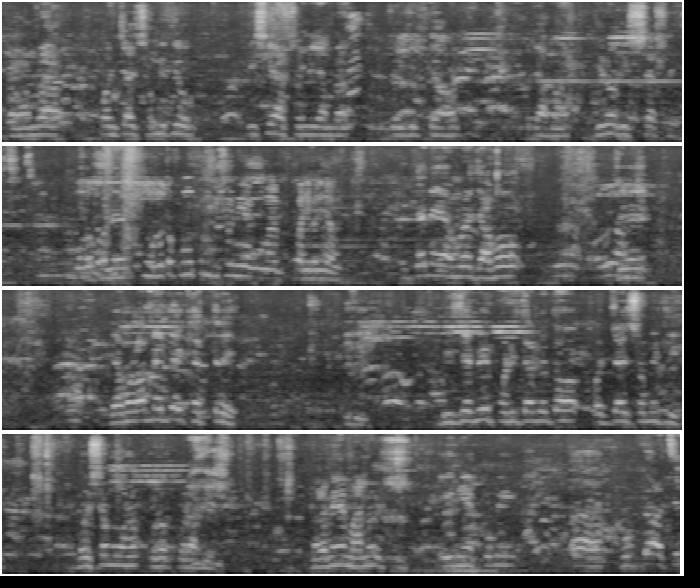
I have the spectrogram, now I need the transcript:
এবং আমরা পঞ্চায়েত সমিতিও বেশি আসন নিয়ে আমরা জয়যুক্ত হওয়ার এটা আমার দৃঢ় বিশ্বাস হয়েছে মূলত কোন কোন বিষয় নিয়ে বাড়ি বাড়ি যাবেন? এখানে আমরা যাব যে ডেভেলপমেন্টের ক্ষেত্রে বিজেপি পরিচালিত পঞ্চায়েত সমিতি বৈষম্যমূলক করা হয়েছে। গ্রামের মানুষ এই নিয়ে খুবই ক্ষুব্ধ আছে।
